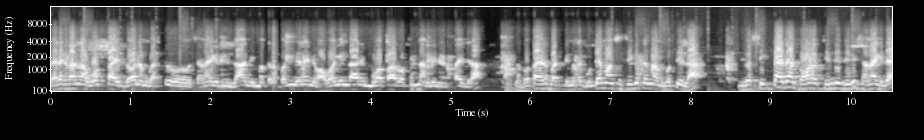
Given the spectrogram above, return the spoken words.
ಬೇರೆ ಕಡೆ ನಾವು ಹೋಗ್ತಾ ಇದ್ದೋ, ನಮ್ಗೆ ಅಷ್ಟು ಚೆನ್ನಾಗಿರ್ಲಿಲ್ಲ. ನಿಮ್ಮ ಹತ್ರ ಬಂದ್ಮೇಲೆ ನೀವು ಅವಾಗಿಂದ ನಿಮ್ ಮೂವತ್ತಾರು ವರ್ಷದಿಂದ ಅಂಗಡಿ ನಡೆಸ್ತಾ ಇದ್ದೀರಾ. ನಾವು ಗೊತ್ತಾ ಇದೆ ಬಟ್ ನಿಮ್ಮ ಹತ್ರ ಗುಡ್ಡೆ ಮಾಂಸ ಸಿಗುತ್ತೆ ನಮ್ಗೆ ಗೊತ್ತಿಲ್ಲ. ಇವಾಗ ಸಿಗ್ತಾ ಇದೆ ಅಂತ ತಗೊಂಡೋಗಿ ತಿಂದಿದ್ದೀವಿ, ಚೆನ್ನಾಗಿದೆ.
